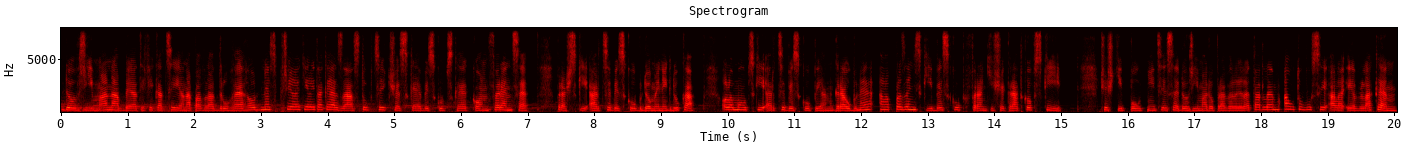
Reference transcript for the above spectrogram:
Do Říma na beatifikaci Jana Pavla II. dnes přiletěli také zástupci České biskupské konference, pražský arcibiskup Dominik Duka, olomoucký arcibiskup Jan Graubner a plzeňský biskup František Radkovský. Čeští poutníci se do Říma dopravili letadlem, autobusy, ale i vlakem.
